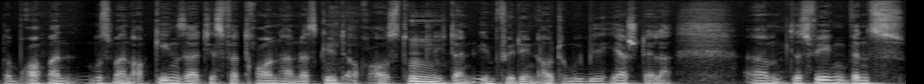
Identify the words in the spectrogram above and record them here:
da braucht man, muss man auch gegenseitiges Vertrauen haben. Das gilt auch ausdrücklich mhm. dann eben für den Automobilhersteller. Ähm, deswegen, wenn es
